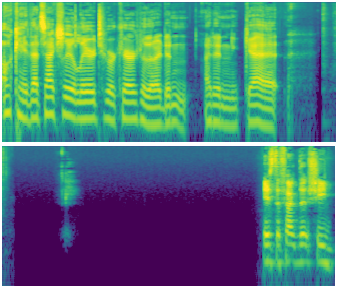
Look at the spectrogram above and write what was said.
Okay, that's actually a layer to her character that I didn't I didn't get. Is the fact that she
